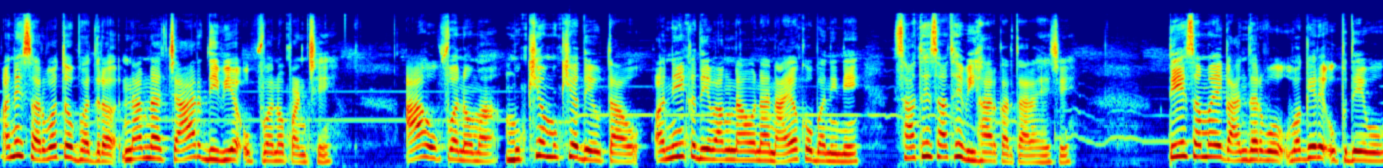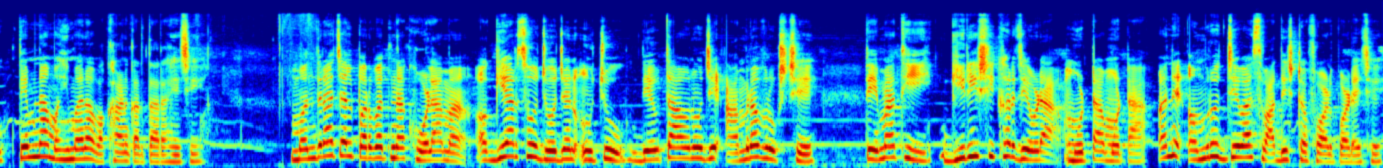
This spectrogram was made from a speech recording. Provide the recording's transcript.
અને સર્વતોભદ્ર નામના ચાર દિવ્ય ઉપવનો પણ છે. આ ઉપવનોમાં મુખ્ય મુખ્ય દેવતાઓ, અનેક દેવાંગનાઓના નાયકો બનીને સાથે સાથે વિહાર કરતા રહે છે. તે સમયે ગાંધર્વો વગેરે ઉપદેવો તેમના મહિમાના વખાણ કરતા રહે છે. મંદરાચલ પર્વતના ખોળામાં અગિયારસો જોજન ઊંચું દેવતાઓનું જે આમ્રવૃક્ષ છે, તેમાંથી ગિરિશિખર જેવડા મોટા મોટા અને અમૃત જેવા સ્વાદિષ્ટ ફળ પડે છે.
